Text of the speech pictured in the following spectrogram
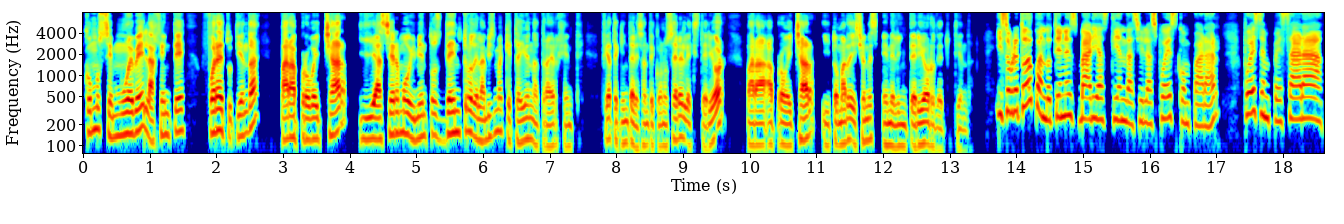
cómo se mueve la gente fuera de tu tienda para aprovechar y hacer movimientos dentro de la misma que te ayuden a atraer gente. Fíjate qué interesante, conocer el exterior para aprovechar y tomar decisiones en el interior de tu tienda. Y sobre todo cuando tienes varias tiendas y las puedes comparar, puedes empezar a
